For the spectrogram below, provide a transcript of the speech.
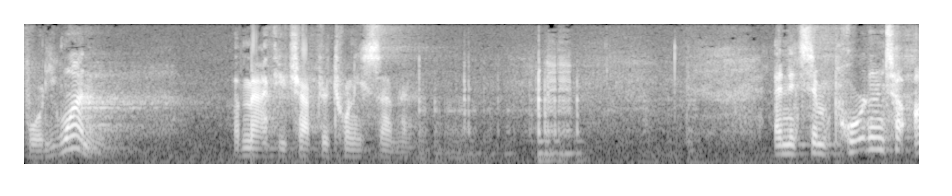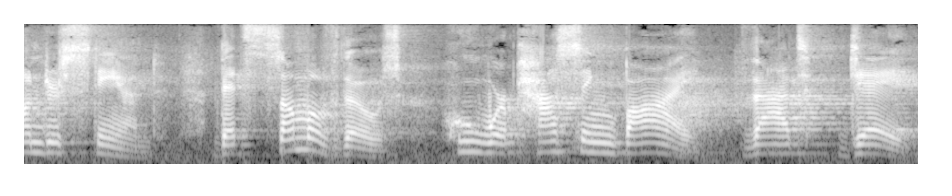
41 of Matthew chapter 27. And it's important to understand that some of those who were passing by that day,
